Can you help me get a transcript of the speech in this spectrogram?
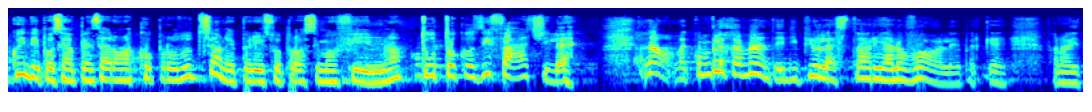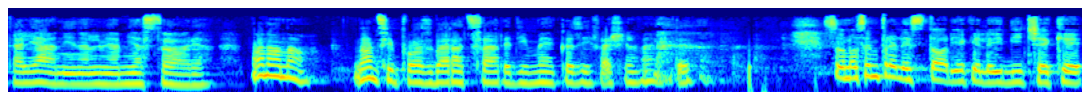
Quindi possiamo pensare a una coproduzione per il suo prossimo film, no? Tutto così facile. No, ma completamente, di più la storia lo vuole, perché sono italiani nella mia, mia storia. No, no, no, non si può sbarazzare di me così facilmente. Sono sempre le storie che lei dice che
